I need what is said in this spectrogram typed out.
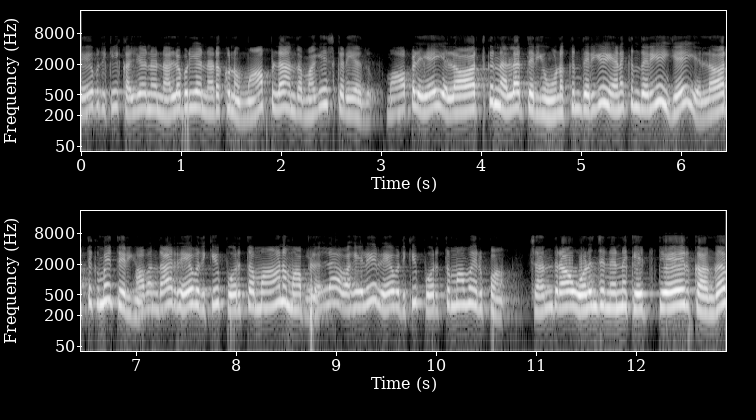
ரேவதிக்கு கல்யாணம் நல்லபடியாக நடக்கணும். மாப்பிள்ளை அந்த மகேஷ் கிடையாது. மாப்பிள்ளையே எல்லாத்துக்கும் நல்லா தெரியும். உனக்கும் தெரியும் எனக்கும் தெரியும். ஏ எல்லாத்துக்குமே தெரியும். அவன் தான் ரேவதிக்கு பொருத்தமான மாப்பிள்ளை. எல்லா வகையிலையும் ரேவதிக்கு பொருத்தமாகவும் இருப்பான். சந்திரா ஒளிஞ்சு நின்று கேட்டுட்டே இருக்காங்க.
